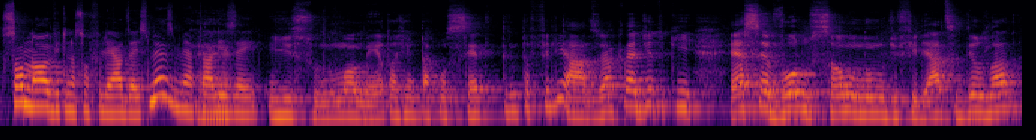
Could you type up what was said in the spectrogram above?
Só nove que não são filiados, é isso mesmo? Me atualize aí. É, isso, no momento a gente está com 130 filiados. Eu acredito que essa evolução no número de filiados, se Deus lá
